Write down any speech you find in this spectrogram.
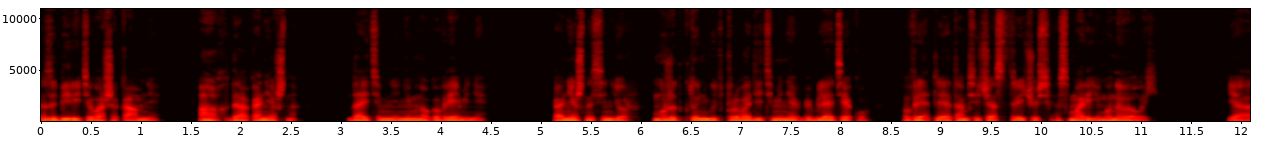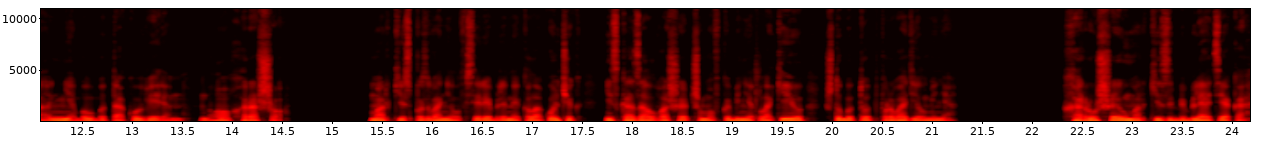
Заберите ваши камни». «Ах, да, конечно. Дайте мне немного времени». «Конечно, сеньор. Может кто-нибудь проводить меня в библиотеку? Вряд ли я там сейчас встречусь с Марией Мануэлой». Я не был бы так уверен, но хорошо. Маркиз позвонил в серебряный колокольчик и сказал вошедшему в кабинет лакею, чтобы тот проводил меня. Хорошая у маркиза библиотека,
